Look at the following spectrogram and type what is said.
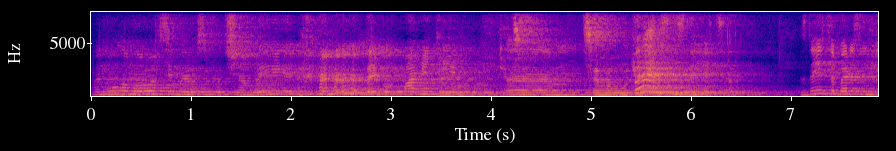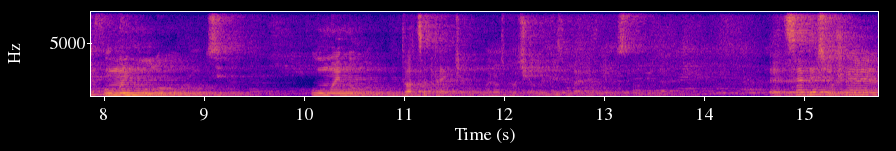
Минулому році ми розпочали, дай Бог пам'яті. Це, ем, це мабуть, березні, вже здається. Здається, березень у минулому році. У минулому, 23-му ми розпочали десь березні весною. Да. Це десь уже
